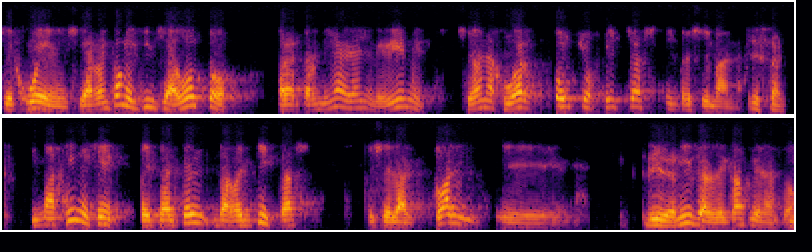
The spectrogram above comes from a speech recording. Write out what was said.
se jueguen, si arrancamos el 15 de agosto, para terminar el año que viene, se van a jugar ocho fechas entre semanas. Exacto. Imagínese el plantel de rentistas, que es el actual eh, líder. del campeonato,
